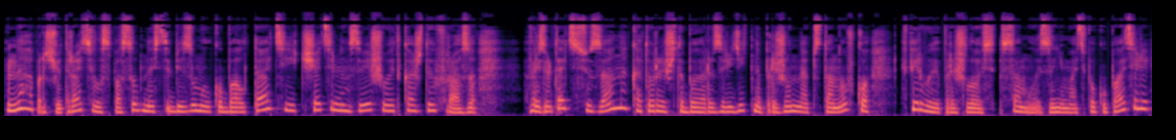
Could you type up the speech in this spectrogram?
напрочь утратила способность безумолку болтать и тщательно взвешивает каждую фразу. В результате Сюзанна, которой, чтобы разрядить напряженную обстановку, впервые пришлось самой занимать покупателей,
